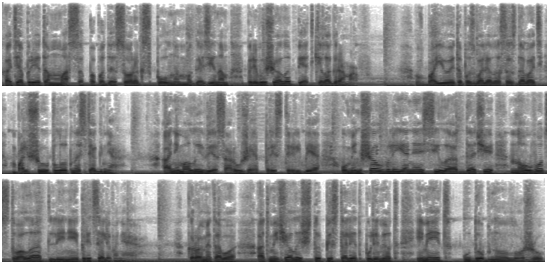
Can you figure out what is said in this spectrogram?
хотя при этом масса ППД-40 с полным магазином превышала 5 килограммов. В бою это позволяло создавать большую плотность огня – а немалый вес оружия при стрельбе уменьшал влияние силы отдачи на увод ствола от линии прицеливания. Кроме того, отмечалось, что пистолет-пулемет имеет удобную ложу,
